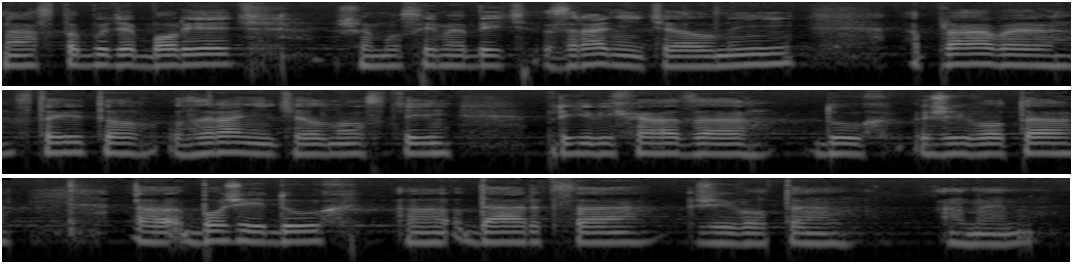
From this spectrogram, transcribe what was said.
nás to bude bolieť, že musíme byť zraniteľní a práve z tejto zraniteľnosti privychádza duch života, Boží duch, dárca života. Amen.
